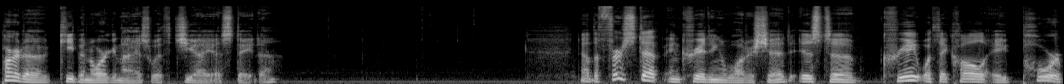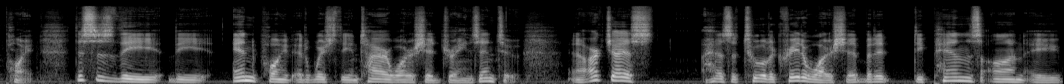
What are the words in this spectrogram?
part of keeping organized with GIS data. Now the first step in creating a watershed is to create what they call a pour point. This is the, the end point at which the entire watershed drains into. Now, ArcGIS has a tool to create a watershed, but it depends on a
